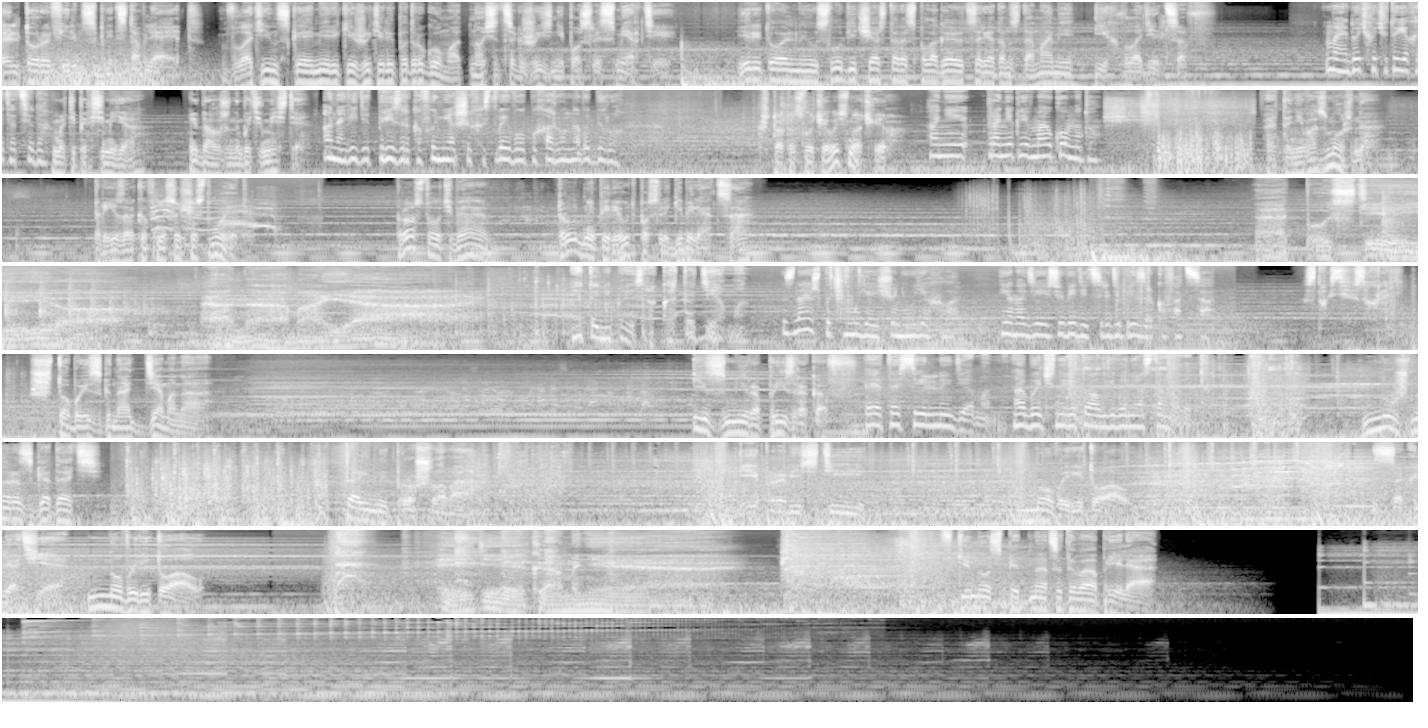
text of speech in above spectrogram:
Дель Торо Фильмс представляет. В Латинской Америке жители по-другому относятся к жизни после смерти. И ритуальные услуги часто располагаются рядом с домами их владельцев. Моя дочь хочет уехать отсюда. Мы теперь семья и должны быть вместе. Она видит призраков умерших из твоего похоронного бюро. Что-то случилось ночью? Они проникли в мою комнату. Это невозможно. Призраков не существует. Просто у тебя трудный период после гибели отца. Отпусти ее. Она моя. Это не призрак, это демон. Знаешь, почему я еще не уехала? Я надеюсь увидеть среди призраков отца. Спаси и сохрани. Чтобы изгнать демона. Из мира призраков. Это сильный демон. Обычный ритуал его не остановит. Нужно разгадать тайны прошлого и провести новый ритуал. Заклятие. Новый ритуал. Иди ко мне. Кино с 15 апреля.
